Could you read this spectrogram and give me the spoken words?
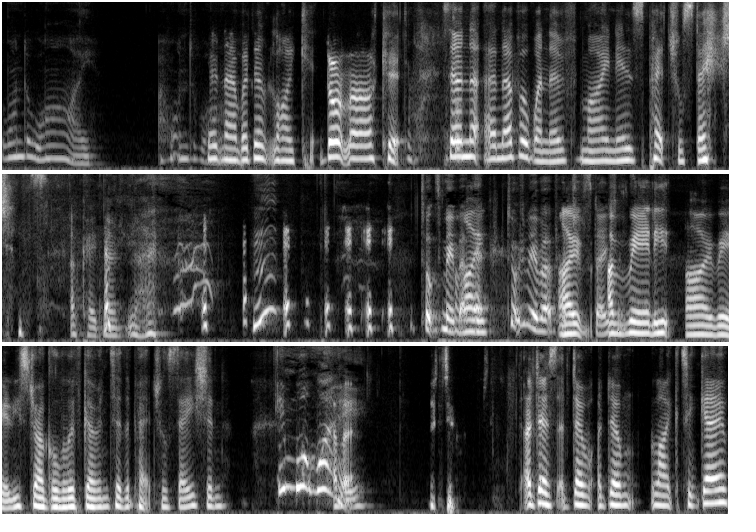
I wonder why. I wonder why. Don't know. I don't like it. Don't like it. So an- another one of mine is petrol stations. Okay, no, no. Hmm? Talk to me about I, talk to me about petrol I, stations. I really, I really struggle with going to the petrol station. In what way? I just I don't I don't like to go.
